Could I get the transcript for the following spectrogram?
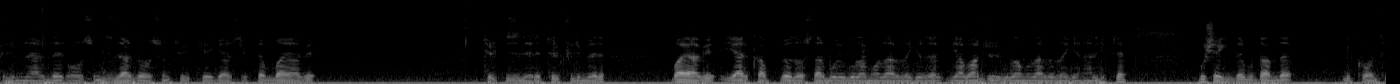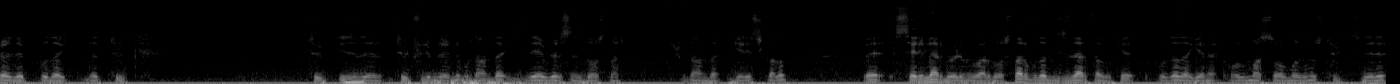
filmlerde olsun, dizilerde olsun Türkiye gerçekten bayağı bir Türk dizileri, Türk filmleri bayağı bir yer kaplıyor dostlar bu uygulamalarda, güzel yabancı uygulamalarda da genellikle. Bu şekilde buradan da bir kontrol edip burada da Türk Türk dizileri, Türk filmlerini buradan da izleyebilirsiniz dostlar. Şuradan da geri çıkalım ve seriler bölümü var dostlar. Bu da diziler tabii ki. Burada da gene olmazsa olmazımız Türk dizileri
